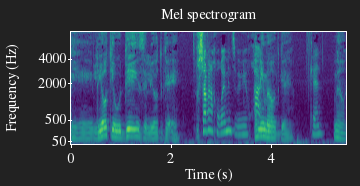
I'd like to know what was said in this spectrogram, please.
אה, להיות יהודי זה להיות גאה. עכשיו אנחנו רואים את זה במיוחד. אני מאוד גאה, כן. מאוד.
